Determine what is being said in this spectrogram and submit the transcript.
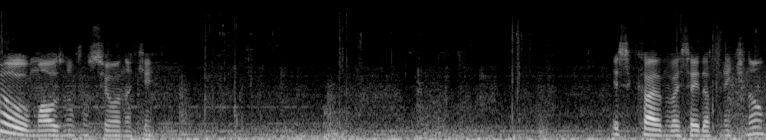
Meu mouse não funciona aqui? Esse cara não vai sair da frente não?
